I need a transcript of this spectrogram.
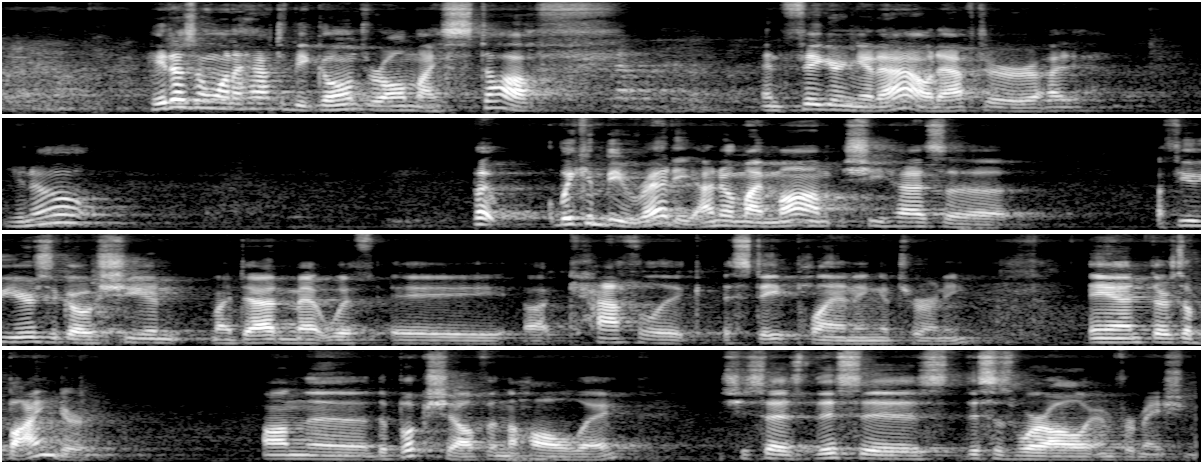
he doesn't want to have to be going through all my stuff and figuring it out after I, you know. But we can be ready. I know my mom, she has a, a few years ago, she and my dad met with a, a Catholic estate planning attorney, and there's a binder on the, the bookshelf in the hallway. She says, this is, this is where all our information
